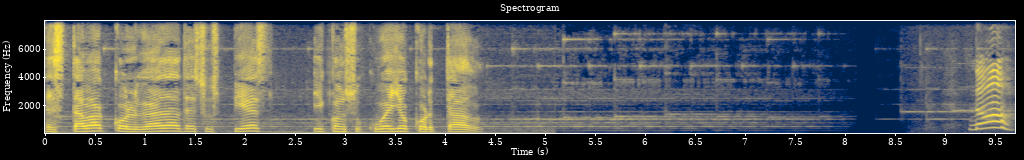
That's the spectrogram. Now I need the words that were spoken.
Estaba colgada de sus pies y con su cuello cortado. ¡No!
